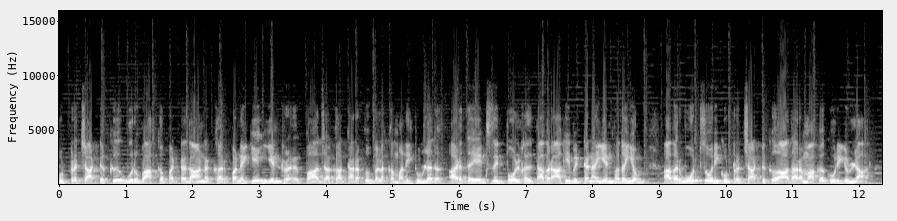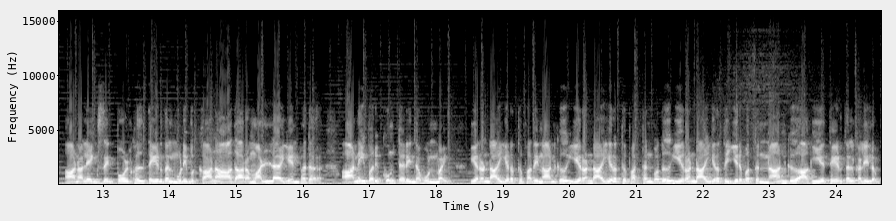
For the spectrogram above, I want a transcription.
குற்றச்சாட்டுக்கு உருவாக்கப்பட்டதான கற்பனையே என்று பாஜக தரப்பு விளக்கம் அளித்துள்ளது. அடுத்து எக்ஸிட் போல்கள் தவறாகிவிட்டன என்பதையும் அவர் ஓட்சோரி குற்றச்சாட்டுக்கு ஆதாரமாக கூறியுள்ளார். ஆனால் எக்ஸிட் போல்கள் தேர்தல் முடிவுக்கான ஆதாரம் அல்ல என்பது அனைவருக்கும் தெரிந்த உண்மை. இரண்டாயிரத்து பதினான்கு இரண்டாயிரத்து பத்தொன்பது இரண்டாயிரத்து இருபத்தி நான்கு ஆகிய தேர்தல்களிலும்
